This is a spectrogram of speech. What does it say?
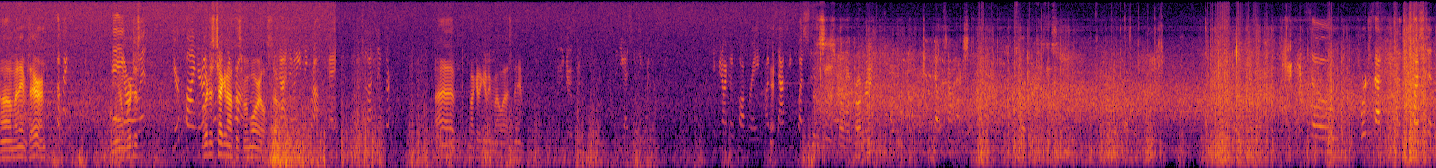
Uh, my name's Aaron. Okay. Yeah, we're just- You're fine. You're not We're just checking out this memorial, You're not so doing anything wrong, okay? What's your last name, sir? I'm not gonna give you my last name. Then you guys can leave right now. If you're not going to cooperate, I'm just asking questions. This is public property? No, it's not actually. Whose property is this? So we're just asking you some questions.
